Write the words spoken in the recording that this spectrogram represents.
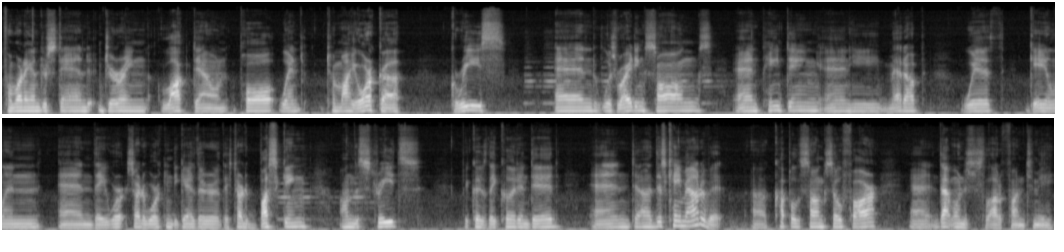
From what I understand, during lockdown, Paul went to Mallorca, Greece, and was writing songs and painting. And he met up with Galen, and they wor- started working together. They started busking on the streets because they could and did. And uh, this came out of it. A couple of songs so far, and that one is just a lot of fun to me.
